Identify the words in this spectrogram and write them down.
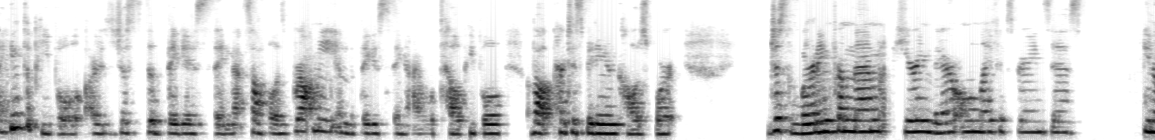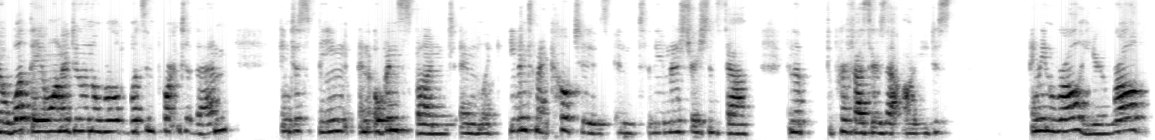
I think the people are just the biggest thing that softball has brought me, and the biggest thing I will tell people about participating in college sport. just learning from them, hearing their own life experiences, you know, what they want to do in the world, what's important to them, and just being an open sponge and like even to my coaches and to the administration staff and the, the professors at Augie, just I mean, we're all here. We're all,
